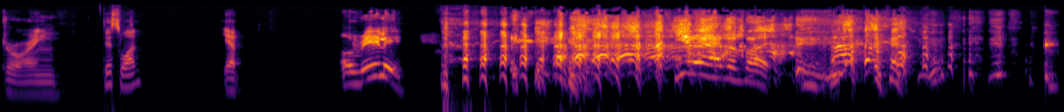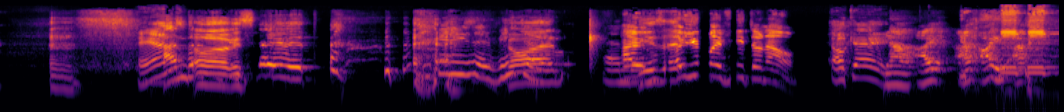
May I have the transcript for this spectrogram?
drawing. This one. Yep. Oh, really? You don't have a vote. And And Oh, it's- save it. You can use a veto. Go on. And I, I use my veto now. Okay, Yeah. I. I. I, I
